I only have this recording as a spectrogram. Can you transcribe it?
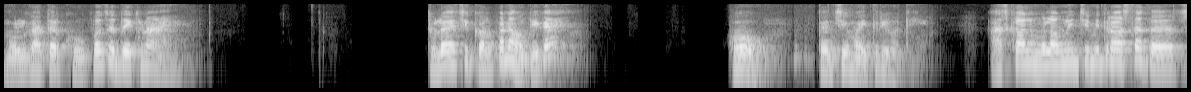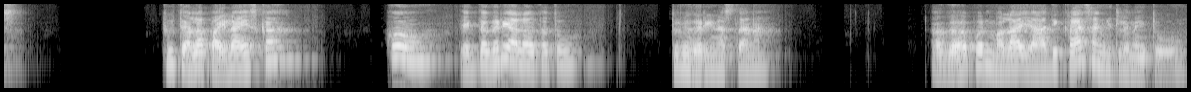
मुलगा तर खूपच देखणा आहे. तुला याची कल्पना होती काय? हो त्यांची मैत्री होती. आजकाल मुलामुलींचे मित्र असतातच. तू त्याला पाहिला आहेस का? हो एकदा घरी आला होता तो. तुम्ही घरी नसताना. अगं पण मला याआधी का सांगितलं नाही तू?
